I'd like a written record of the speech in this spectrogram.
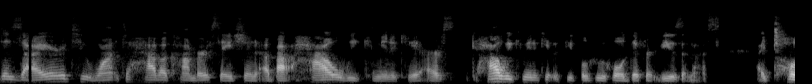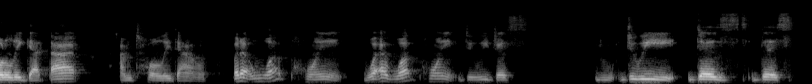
desire to want to have a conversation about how we communicate our, how we communicate with people who hold different views than us. I totally get that. I'm totally down. But at what point, what, at what point do we just do we does this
